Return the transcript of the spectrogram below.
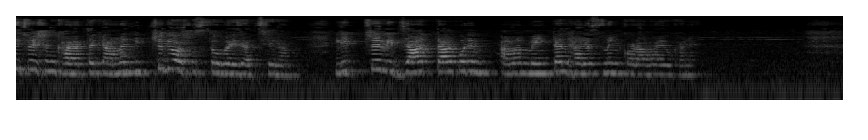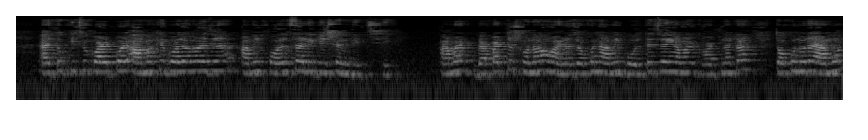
সিচুয়েশন খারাপ থাকে। আমরা লিটারালি অসুস্থ হয়ে যাচ্ছিলাম। লিটারালি যা তা করে আমার মেন্টাল হ্যারাসমেন্ট করা হয় ওখানে। এত কিছু করার পর আমাকে বলা হয় যে আমি ফলস অ্যালিগেশন দিচ্ছি। আমার ব্যাপারটা শোনাও হয় না। যখন আমি বলতে চাই আমার ঘটনাটা, তখন ওরা এমন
